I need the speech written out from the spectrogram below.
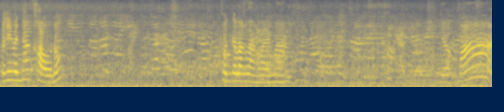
อันนี้เป็นทางเขาเนาะ คนกำลังหลั่งไหลมา เยอะมาก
